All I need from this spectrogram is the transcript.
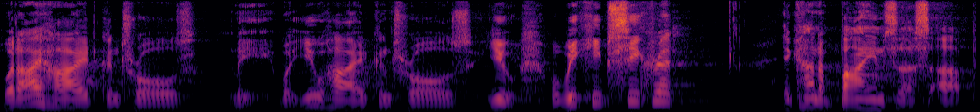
What I hide controls me. What you hide controls you. What we keep secret, it kind of binds us up.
